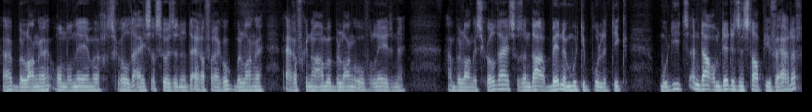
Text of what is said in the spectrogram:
hè, belangen, ondernemer, schuldeisers. Zo is het in het erfrecht ook belangen, erfgenamen, belangen overledenen en belangen schuldeisers. En daarbinnen moet die politiek moet iets. En daarom dit is een stapje verder.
